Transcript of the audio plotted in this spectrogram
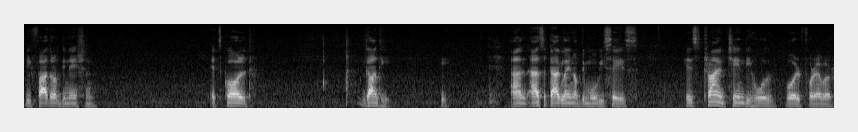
the father of the nation. It's called Gandhi. And as the tagline of the movie says, his triumph changed the whole world forever.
